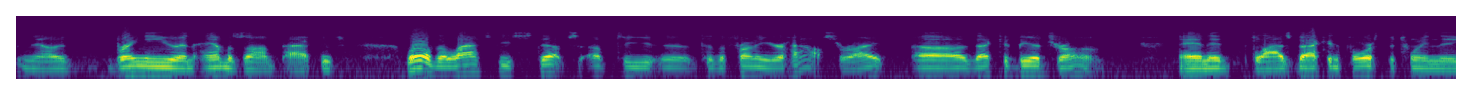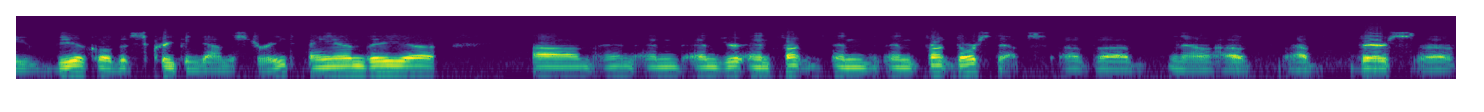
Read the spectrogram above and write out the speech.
you know, bringing you an Amazon package. Well, the last few steps up to you, uh, to the front of your house, right? Uh, that could be a drone, and it flies back and forth between the vehicle that's creeping down the street and the uh, um, and and and your and front and and front doorsteps of uh, you know of, of various uh,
